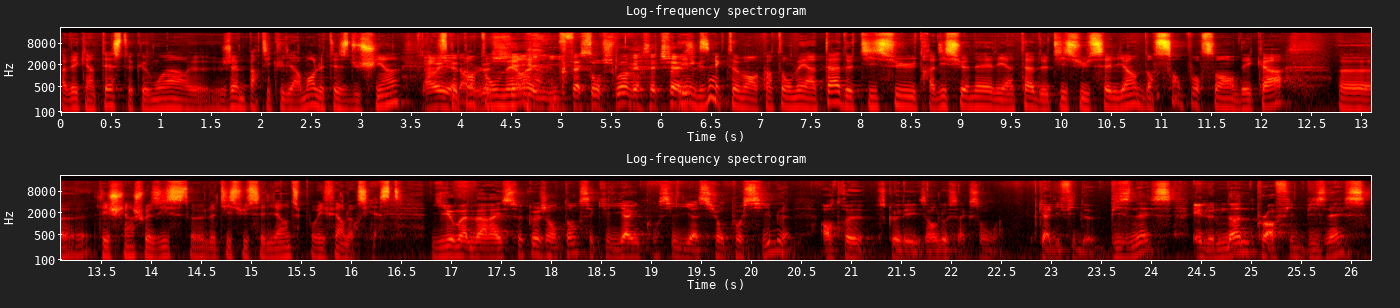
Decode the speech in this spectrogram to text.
avec un test que moi euh, j'aime particulièrement, le test du chien. Ah oui, quand le on chien, met... il fait son choix vers cette chaise. Exactement. Quand on met un tas de tissus traditionnels et un tas de tissus séliants, dans 100% des cas, euh, les chiens choisissent le tissu séliant pour y faire leur sieste. Guillaume Alvarez, ce que j'entends, c'est qu'il y a une conciliation possible entre ce que les anglo-saxons qualifient de business et le non-profit business.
